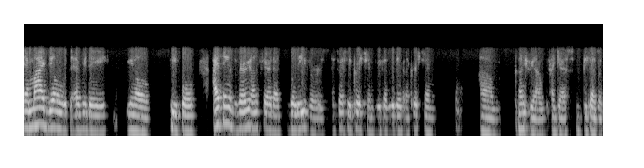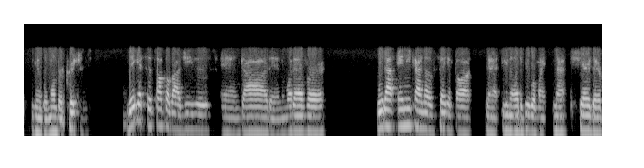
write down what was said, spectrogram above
am I dealing with the everyday, you know, people? I think it's very unfair that believers, especially Christians, because we live in a Christian um, country, I, I guess, because of you know the number of Christians, they get to talk about Jesus and God and whatever without any kind of second thought that you know other people might not share their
